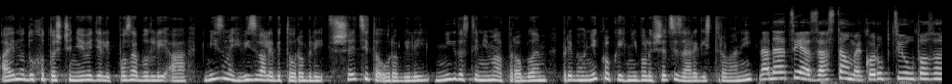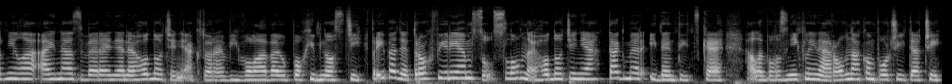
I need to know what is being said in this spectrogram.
a jednoducho to ešte nevedeli, pozabudli a my sme ich vyzvali, aby to urobili. Všetci to urobili, nikto s tým nemal problém. V priebehu niekoľkých dní boli všetci zaregistrovaní. Nadácia Zastavme korupciu upozornila aj na zverejnené hodnotenia, ktoré vyvolávajú pochybnosti. V prípade troch firiem sú slo slovné hodnotenia takmer identické, alebo vznikli na rovnakom počítači,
